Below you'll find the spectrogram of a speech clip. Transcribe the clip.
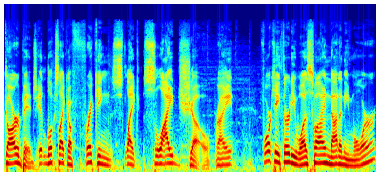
garbage. It looks like a freaking like slideshow, right? 4K 30 was fine, not anymore.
